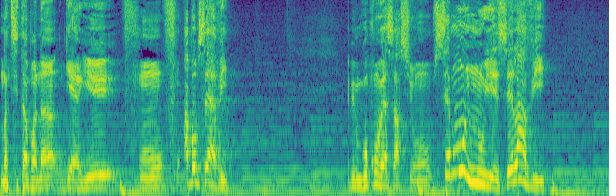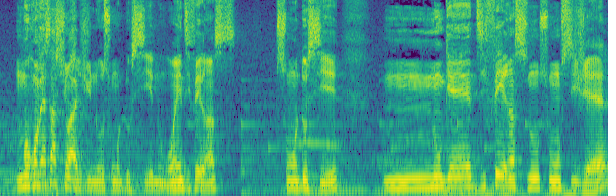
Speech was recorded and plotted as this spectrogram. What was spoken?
Nan titan pandan, gerye, fon, fon ap observi. Epi mgon konversasyon, se moun nou ye, se la vi. Mgon konversasyon ak Gino, sou moun dosye, nou mgon indiferans. sou an dosye, nou gen diferans nou sou an sijer,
